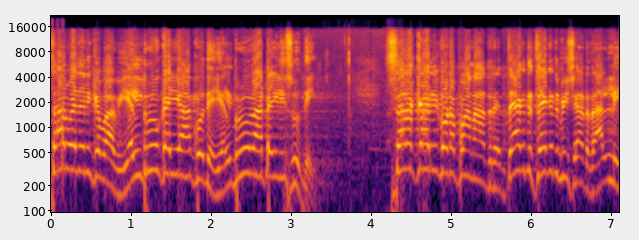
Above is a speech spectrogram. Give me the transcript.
ಸಾರ್ವಜನಿಕ ಬಾವಿ ಎಲ್ಲರೂ ಕೈ ಹಾಕುವುದೇ ಎಲ್ಲರೂ ರಾಟ ಇಳಿಸುವುದೇ. ಸರ್ಕಾರಿ ಗೊಡಪಾನ ಆದರೆ ತೆಗೆದು ತೆಗೆದು ಬಿಸಾಡೋದು. ಅಲ್ಲಿ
